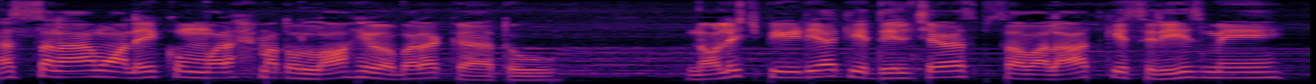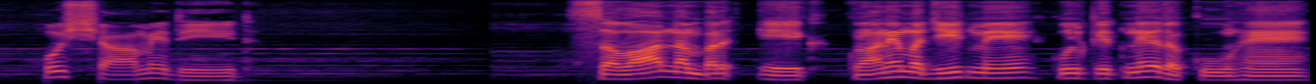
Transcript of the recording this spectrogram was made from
असलकम वरहमल वबरक नॉलेज पीडिया की दिलचस्प सवाल की सीरीज़ में खुश आमदीद। सवाल नंबर एक, कुरान मजीद में कुल कितने रकू हैं?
